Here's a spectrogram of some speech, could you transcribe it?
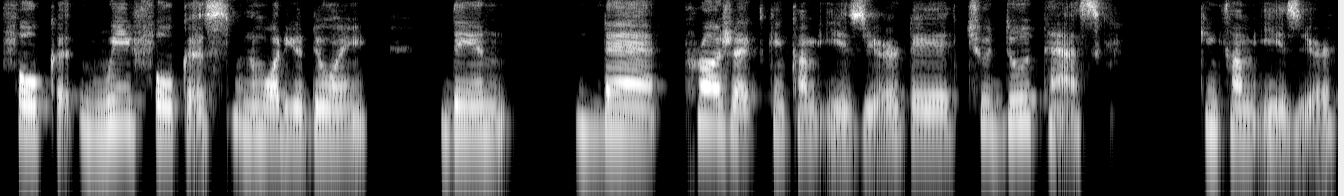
focus, refocus on what you're doing. Then that project can come easier. The to do task can come easier.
